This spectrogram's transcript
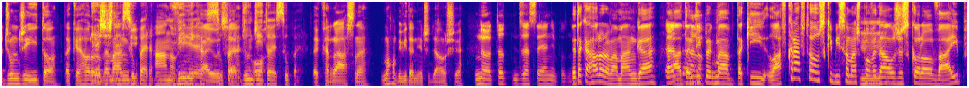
Junji Ito, také hororové Ježiš, to je mangy. super, áno. Vynikajúce. Je super, Junji Oh. to je super. To je krásne. Mohol by vydať niečo ďalšie. No, to zase ja To nepoznám. je taká hororová manga a Ja- ten áno. typek má taký Lovecraftovský, by som až povedal, že skoro vibe.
